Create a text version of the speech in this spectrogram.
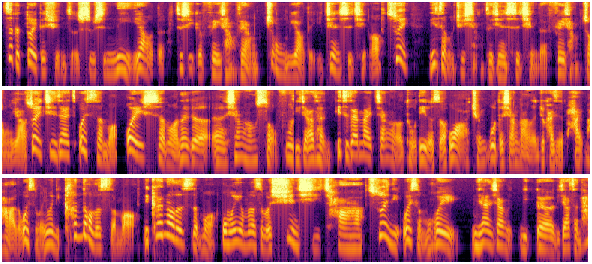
这个对的选择是不是你要的？这是一个非常非常重要的一件事情哦，所以。你怎么去想这件事情的非常重要，所以其实，在为什么为什么那个呃香港首富李嘉诚一直在卖香港的土地的时候，哇，全部的香港人就开始害怕了。为什么？因为你看到了什么？你看到了什么？我们有没有什么讯息差？所以你为什么会你看，像李呃李嘉诚，他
